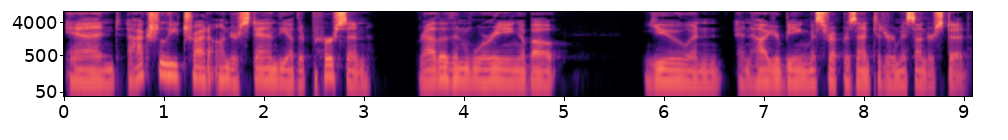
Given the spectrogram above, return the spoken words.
And actually try to understand the other person rather than worrying about you and and how you're being misrepresented or misunderstood.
